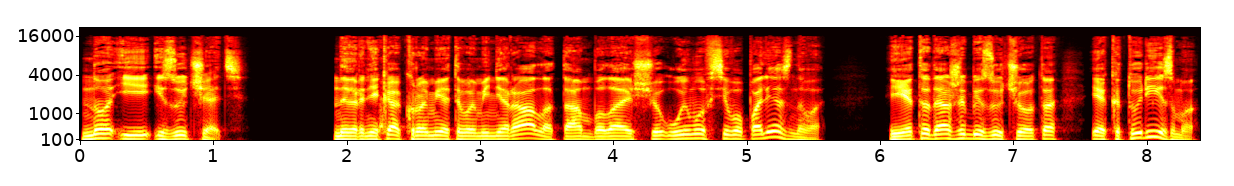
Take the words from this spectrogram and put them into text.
но и изучать. Наверняка, кроме этого минерала, там была еще уйма всего полезного. И это даже без учета экотуризма,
